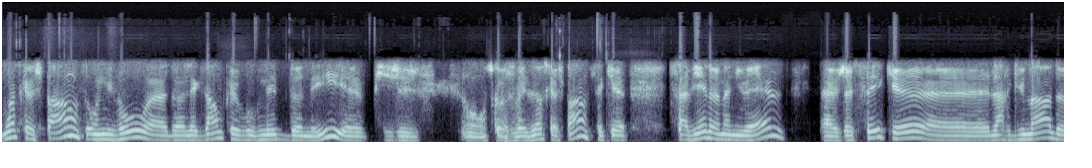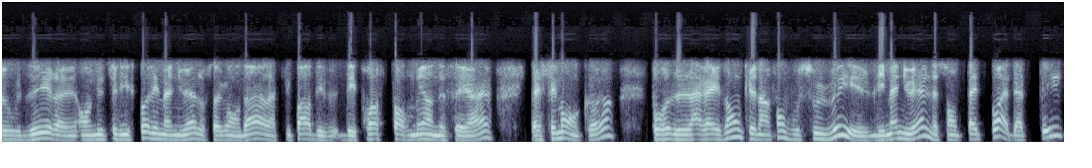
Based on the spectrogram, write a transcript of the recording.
Moi, ce que je pense au niveau euh, de l'exemple que vous venez de donner, euh, puis je, ce que je vais dire ce que je pense, c'est que ça vient d'un manuel. Euh, je sais que euh, l'argument de vous dire euh, on n'utilise pas les manuels au secondaire, la plupart des, profs formés en ECR, ben, c'est mon cas. Pour la raison que, dans le fond, vous soulevez, les manuels ne sont peut-être pas adaptés.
